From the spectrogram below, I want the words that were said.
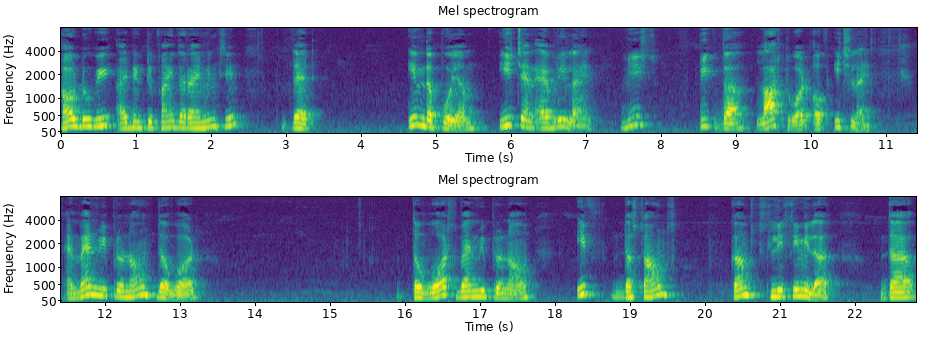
How do we identify the rhyming scheme? That in the poem, each and every line, we pick the last word of each line. And when we pronounce the word, the words when we pronounce, if the sounds come similar, the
